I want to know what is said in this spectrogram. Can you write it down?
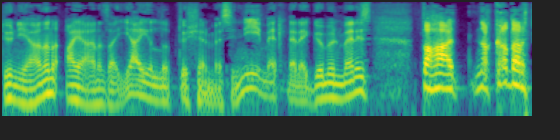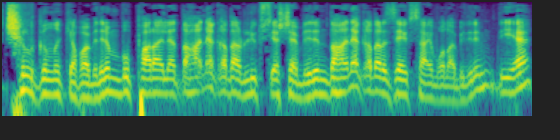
dünyanın ayağınıza yayılıp döşenmesi, nimetlere gömülmeniz. Daha ne kadar çılgınlık yapabilirim, bu parayla daha ne kadar lüks yaşayabilirim, daha ne kadar zevk sahibi olabilirim diye.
